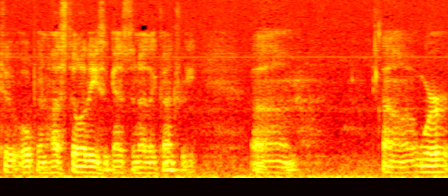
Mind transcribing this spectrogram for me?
to open hostilities against another country um, uh, were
